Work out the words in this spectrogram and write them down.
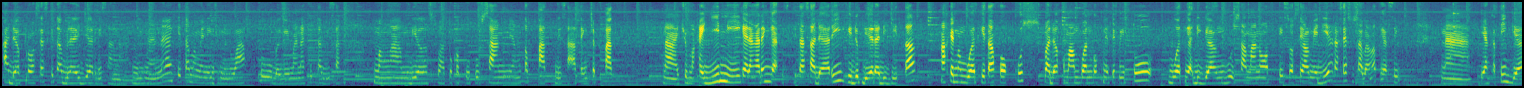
ada proses kita belajar di sana. Gimana kita memanajemen waktu bagaimana kita bisa mengambil suatu keputusan yang tepat di saat yang cepat nah cuma kayak gini kadang-kadang nggak kita sadari hidup di era digital makin membuat kita fokus pada kemampuan kognitif itu buat nggak diganggu sama notis sosial media rasanya susah banget ya sih nah yang ketiga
